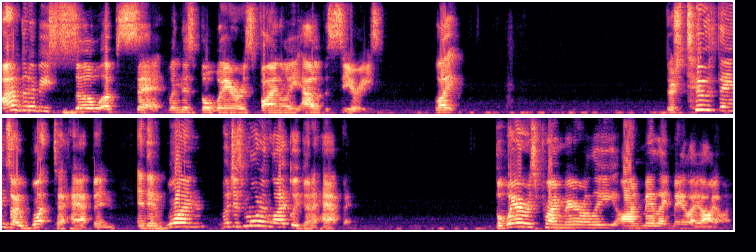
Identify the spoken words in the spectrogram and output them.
I'm gonna be so upset when this Bewear is finally out of the series. Like, there's two things I want to happen, and then one which is more than likely gonna happen. Bewear is primarily on Melemele Island.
